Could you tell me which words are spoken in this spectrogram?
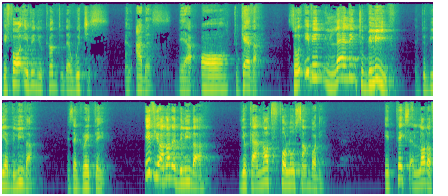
Before even you come to the witches and others, they are all together. So even learning to believe and to be a believer is a great thing. If you are not a believer, you cannot follow somebody. It takes a lot of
